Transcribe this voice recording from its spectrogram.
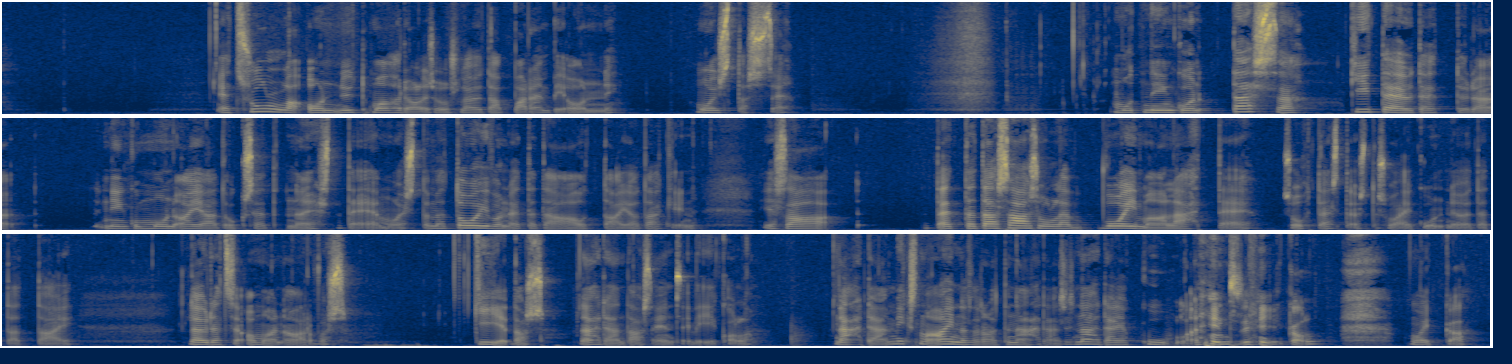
että sulla on nyt mahdollisuus löytää parempi onni. Muista se. Mutta niin tässä kiteytettynä niin kun mun ajatukset näistä teemoista. Mä toivon, että tämä auttaa jotakin ja saa, että tämä saa sulle voimaa lähteä suhteesta, josta sua ei kunnioiteta tai löydät se oman arvos. Kiitos. Nähdään taas ensi viikolla nähdään. Miksi mä aina sanon, että nähdään? Siis nähdään ja kuullaan ensi viikolla. Moikka!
